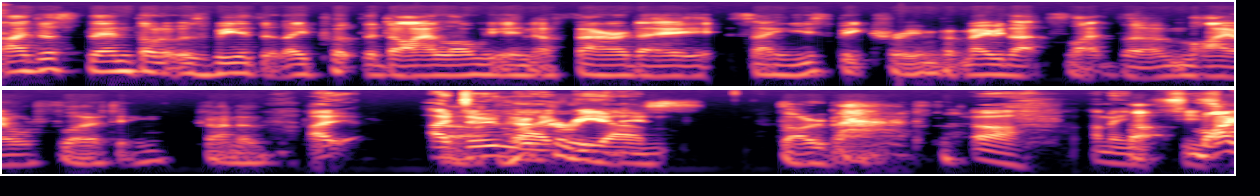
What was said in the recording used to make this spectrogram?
I just then thought it was weird that they put the dialogue in of Faraday saying you speak Korean, but maybe that's like the mild flirting kind of. I I uh, do her like Korean the um, so bad. oh, I mean, she's my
